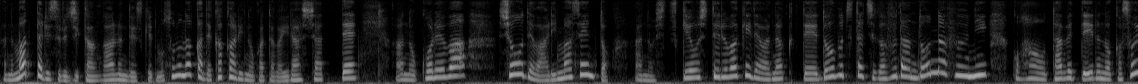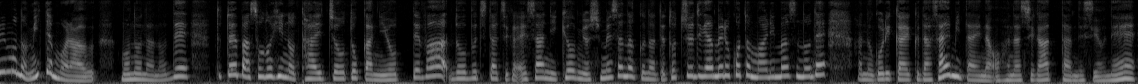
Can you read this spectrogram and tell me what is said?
あの待ったりする時間があるんですけどもその中で係の方がいらっしゃってあのこれはショーではありませんとあのしつけをしてるわけではなくて動物たちが普段どんな風にご飯を食べているのかそういうものを見てもらうものなので例えばその日の体調とかによっては動物たちが餌に興味を示さなくなって途中でやめることもありますのであのご理解くださいみたいなお話があったんですよね。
